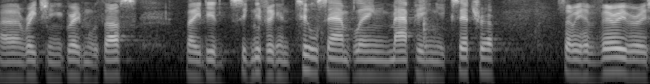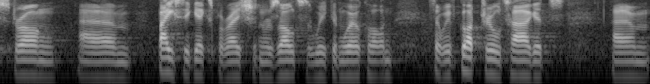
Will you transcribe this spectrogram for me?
uh, reaching agreement with us. They did significant till sampling, mapping, etc. So we have very, very strong um, basic exploration results that we can work on. So we've got drill targets. Um,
